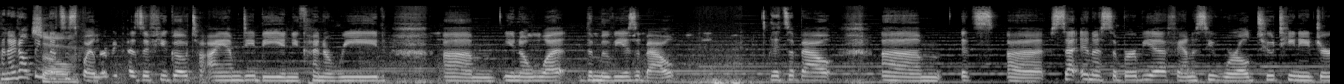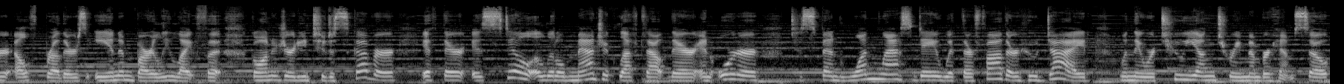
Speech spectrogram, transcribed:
And I don't think that's a spoiler because if you go to IMDb and you kind of read, um, you know, what the movie is about, it's about, um, it's uh, set in a suburbia fantasy world. Two teenager elf brothers, Ian and Barley Lightfoot, go on a journey to discover if there is still a little magic left out there in order to spend one last day with their father who died when they were too young to remember him. So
